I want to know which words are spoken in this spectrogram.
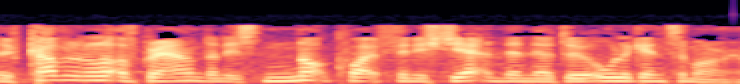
They've covered a lot of ground, and it's not quite finished yet, and then they'll do it all again tomorrow.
